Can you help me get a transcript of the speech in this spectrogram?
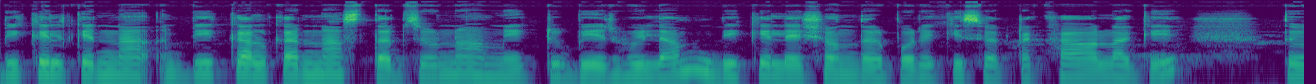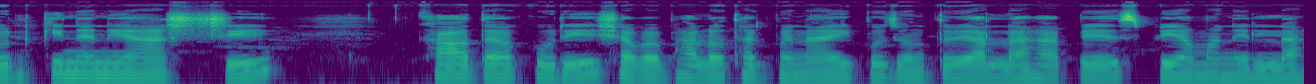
বিকেলকে না, বিকালকার নাস্তার জন্য আমি একটু বের হইলাম। বিকেলে সন্ধ্যার পরে কিছু একটা খাওয়া লাগে, তো কিনে নিয়ে আসছি। খাওয়া দাওয়া করি। সবাই ভালো থাকবে না এই পর্যন্তই। আল্লাহ হাফেজ। পিয়ামানিল্লাহ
